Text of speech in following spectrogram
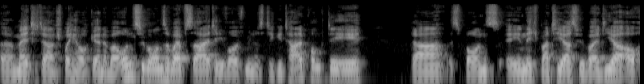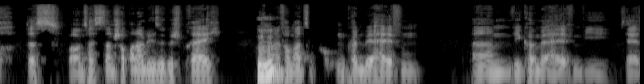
äh, melde dich da entsprechend auch gerne bei uns über unsere Webseite, wolf-digital.de. Da ist bei uns ähnlich, Matthias, wie bei dir auch das, bei uns heißt es dann Shop-Analyse-Gespräch, mhm. um einfach mal zu gucken, können wir helfen, ähm, wie können wir helfen, wie sehr,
